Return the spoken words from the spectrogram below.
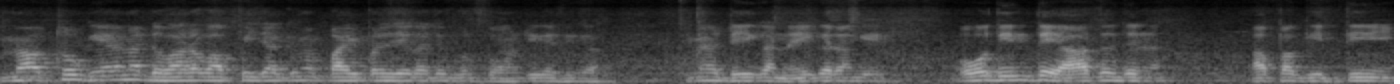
ਮੈਂ ਉੱਥੋਂ ਗਿਆ ਮੈਂ ਦੁਬਾਰਾ ਵਾਪਸ ਜਾ ਕੇ ਮੈਂ ਪਾਈਪਰ ਜਗ੍ਹਾ ਤੇ ਪਹੁੰਚ ਗਿਆ ਸੀਗਾ। ਮੈਂ ਠੀਕ ਆ ਨਹੀਂ ਕਰਾਂਗੇ। ਉਹ ਦਿਨ ਤੇ ਯਾਦ ਦਿਨ ਆਪਾਂ ਕੀਤੀ ਨਹੀਂ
